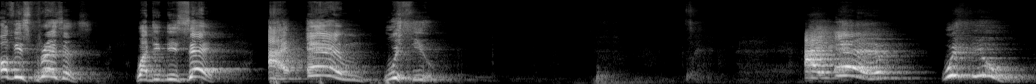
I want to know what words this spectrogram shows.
of His presence. What did He say? I am with you. I am with you.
